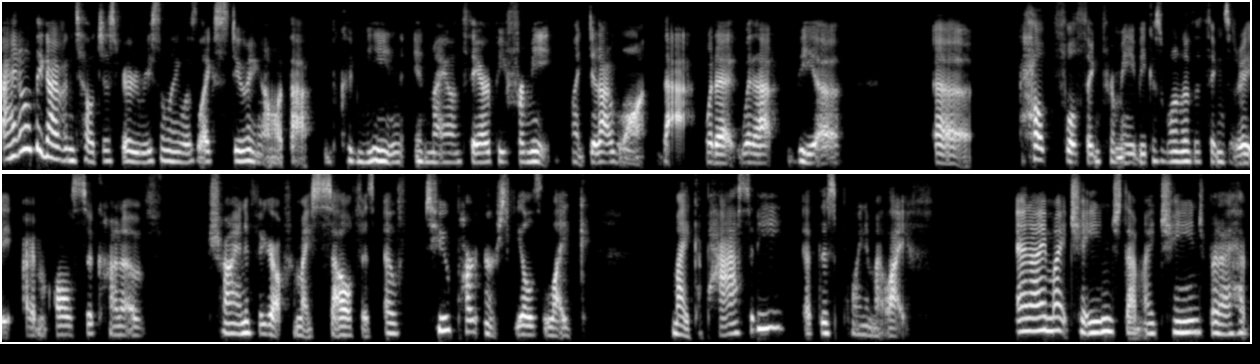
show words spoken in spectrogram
I don't think I've until just very recently was like stewing on what that could mean in my own therapy for me. Like, did I want that? Would it would that be a, a helpful thing for me? Because one of the things that I, I'm also kind of trying to figure out for myself is oh, two partners feels like my capacity at this point in my life. And I might change, that might change, but I have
